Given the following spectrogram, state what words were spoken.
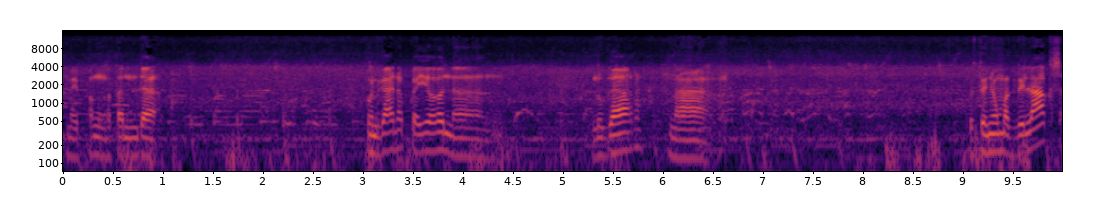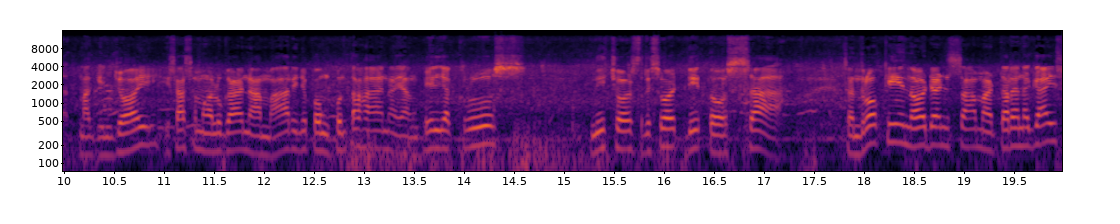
may pangmatanda. Kung naghanap kayo ng lugar na gusto nyong mag-relax at mag-enjoy, isa sa mga lugar na maaari nyo pong puntahan ay ang Villa Cruz Nature's Resort dito sa San Roque, Northern Samar. Tara na guys,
